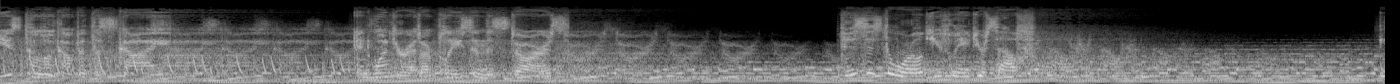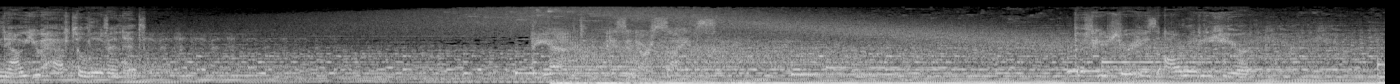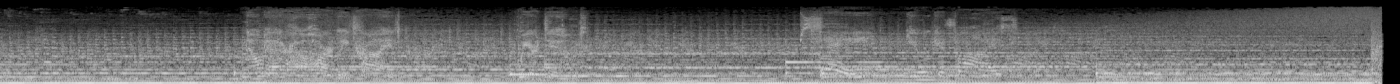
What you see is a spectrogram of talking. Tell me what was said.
We used to look up at the sky and wonder at our place in the stars. This is the world you've made yourself. Now you have to live in it.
